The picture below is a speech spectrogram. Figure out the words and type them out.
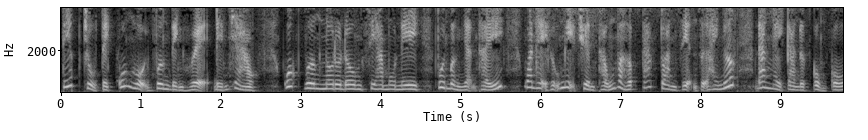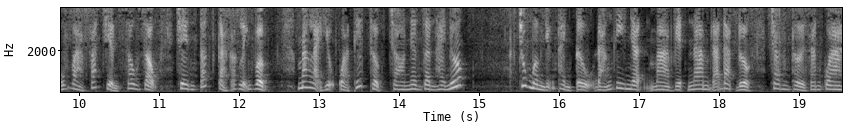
Tiếp Chủ tịch Quốc hội Vương Đình Huệ đến chào, Quốc vương Norodom Sihamoni vui mừng nhận thấy quan hệ hữu nghị truyền thống và hợp tác toàn diện giữa hai nước đang ngày càng được củng cố và phát triển sâu rộng trên tất cả các lĩnh vực, mang lại hiệu quả thiết thực cho nhân dân hai nước. Chúc mừng những thành tựu đáng ghi nhận mà Việt Nam đã đạt được trong thời gian qua.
